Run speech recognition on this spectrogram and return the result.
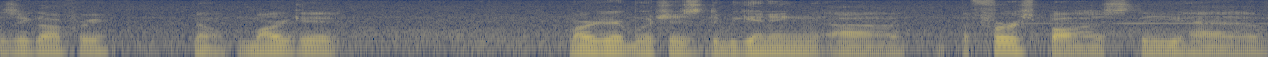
is it Godfrey? No, Margit Margit, which is the beginning, uh, the first boss, then you have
